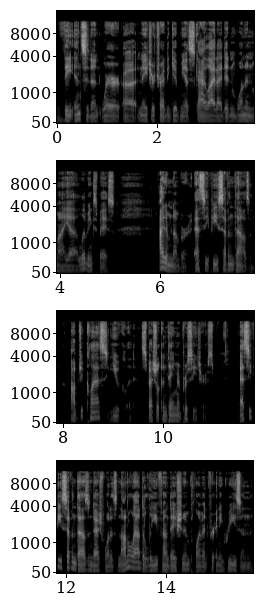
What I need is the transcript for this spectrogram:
the incident where uh, nature tried to give me a skylight I didn't want in my uh, living space. Item number SCP-7000 Object Class Euclid Special Containment Procedures SCP 7000 1 is not allowed to leave Foundation employment for any reason.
